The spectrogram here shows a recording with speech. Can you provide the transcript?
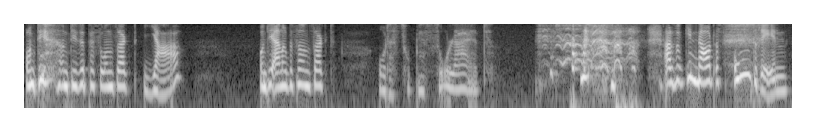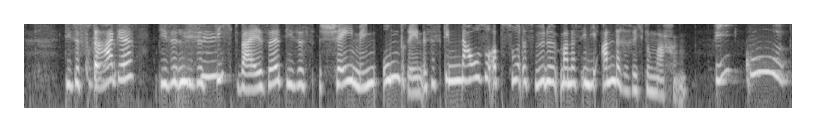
Und, die, und diese Person sagt, ja. Und die andere Person sagt, oh, das tut mir so leid. also genau das Umdrehen. Diese Frage, diese, diese Sichtweise, dieses Shaming umdrehen. Es ist genauso absurd, als würde man das in die andere Richtung machen. Wie gut!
